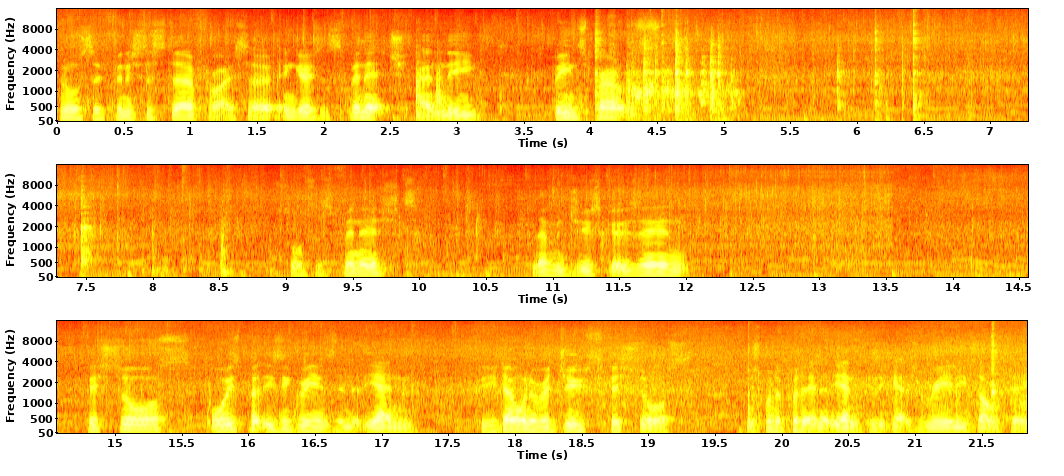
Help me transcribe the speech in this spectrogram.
And also finish the stir fry. So in goes the spinach and the bean sprouts. Sauce is finished. Lemon juice goes in. Fish sauce. Always put these ingredients in at the end because you don't want to reduce fish sauce. Just want to put it in at the end because it gets really salty.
